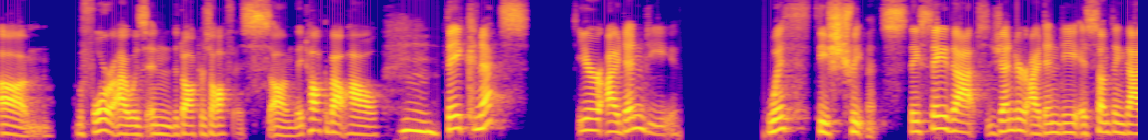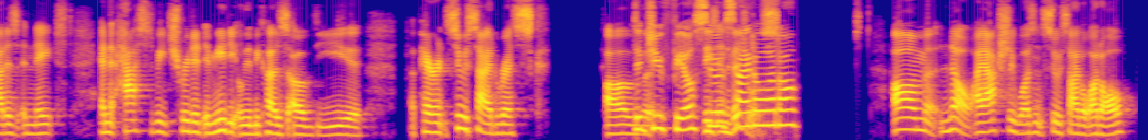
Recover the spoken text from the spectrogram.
Um, before I was in the doctor's office, um, they talk about how mm. they connect your identity with these treatments. They say that gender identity is something that is innate and it has to be treated immediately because of the apparent suicide risk of Did you feel suicidal at all? Um no, I actually wasn't suicidal at all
